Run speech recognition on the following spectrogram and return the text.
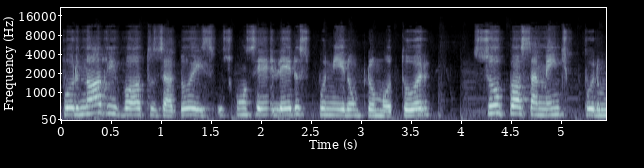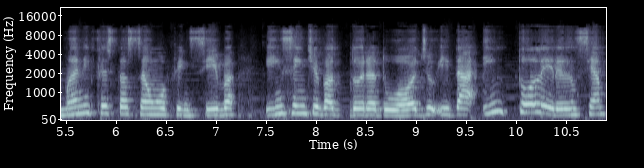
Por nove votos a dois, os conselheiros puniram o promotor, supostamente por manifestação ofensiva incentivadora do ódio e da intolerância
